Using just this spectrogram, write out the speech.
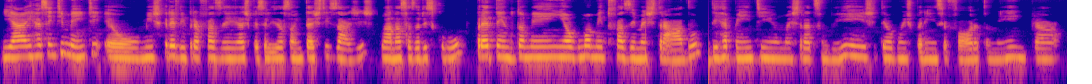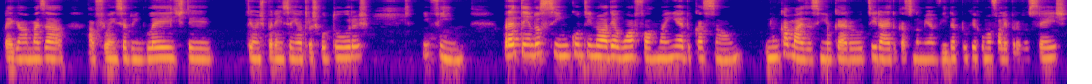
E aí, recentemente, eu me inscrevi para fazer a especialização em testes ágeis lá na Cesar School. Pretendo também, em algum momento, fazer mestrado. De repente, um mestrado de sanduíche, ter alguma experiência fora também, para pegar mais a, a fluência do inglês, ter, ter uma experiência em outras culturas. Enfim, pretendo sim continuar de alguma forma em educação. Nunca mais, assim, eu quero tirar a educação da minha vida, porque, como eu falei para vocês,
